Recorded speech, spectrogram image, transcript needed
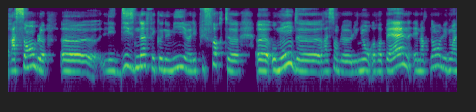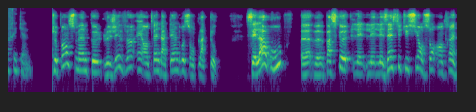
rassemble les 19 économies les plus fortes au monde, rassemble l'Union européenne et maintenant l'Union africaine. Je pense même que le G20 est en train d'atteindre son plateau. C'est là où, euh, euh, parce que les, institutions sont en train,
